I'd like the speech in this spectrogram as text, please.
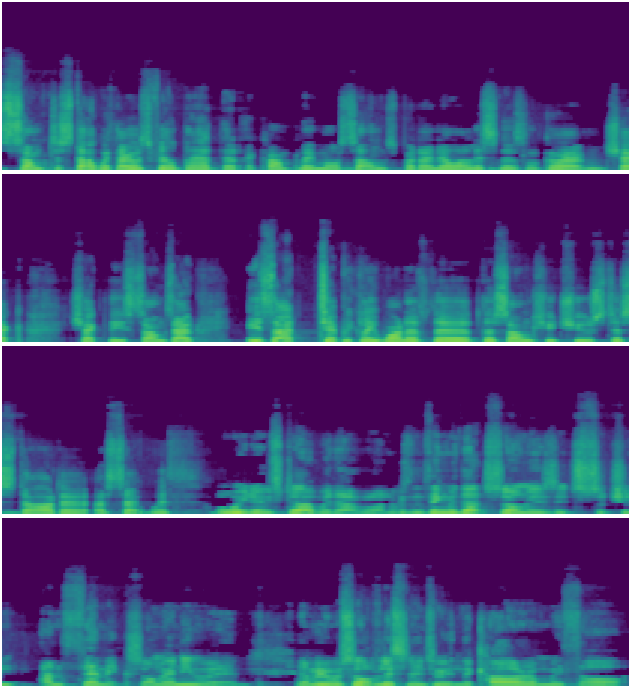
song to start with. I always feel bad that I can't play more songs, but I know our listeners will go out and check check these songs out. Is that typically one of the, the songs you choose to start a, a set with? Well, we do start with that one because the thing with that song is it's such an anthemic song anyway. And we were sort of listening to it in the car and we thought,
